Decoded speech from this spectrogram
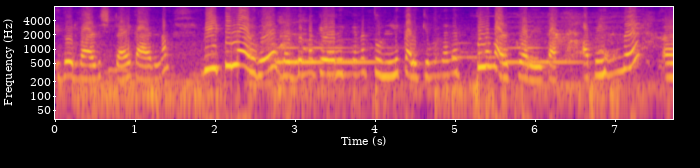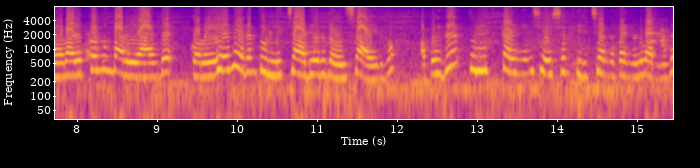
ഇത് ഒരുപാട് ഇഷ്ടമായി കാരണം വീട്ടിൽ അവർ ബെഡുമ കയറി ഇങ്ങനെ തുള്ളി കളിക്കുമ്പോൾ ഞാൻ എപ്പോഴും വഴക്ക് പറയും അപ്പൊ ഇന്ന് വഴക്കൊന്നും പറയാണ്ട് കുറേ നേരം തുള്ളിച്ചാടിയ ഒരു ദിവസമായിരുന്നു അപ്പൊ ഇത് തുള്ളി കഴിഞ്ഞതിന് ശേഷം തിരിച്ചു വന്നപ്പോ എന്നോട് പറഞ്ഞത്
